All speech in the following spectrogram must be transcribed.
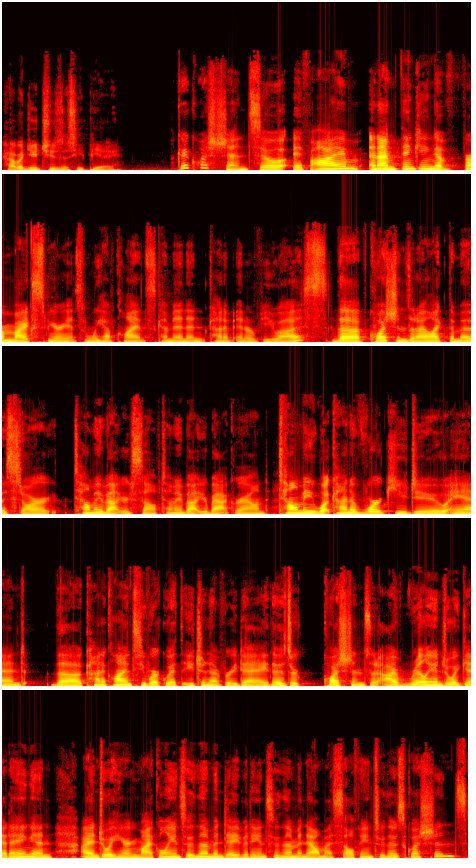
How would you choose a CPA? Good question. So, if I'm, and I'm thinking of from my experience when we have clients come in and kind of interview us, the questions that I like the most are tell me about yourself, tell me about your background, tell me what kind of work you do, and the kind of clients you work with each and every day. Those are questions that I really enjoy getting, and I enjoy hearing Michael answer them and David answer them, and now myself answer those questions.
